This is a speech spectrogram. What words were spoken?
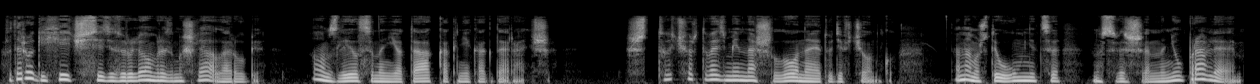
В дороге Хич, сидя за рулем, размышлял о Руби. Он злился на нее так, как никогда раньше. Что, черт возьми, нашло на эту девчонку? Она, может, и умница, но совершенно неуправляема.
